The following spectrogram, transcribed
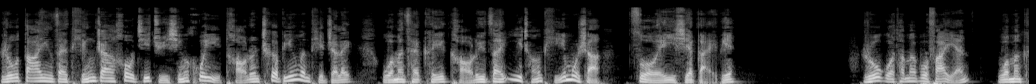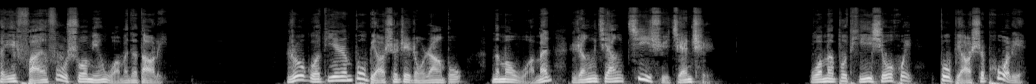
如答应在停战后即举行会议讨论撤兵问题之类，我们才可以考虑在议程题目上作为一些改变。如果他们不发言，我们可以反复说明我们的道理。如果敌人不表示这种让步，那么我们仍将继续坚持。我们不提议休会，不表示破裂，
